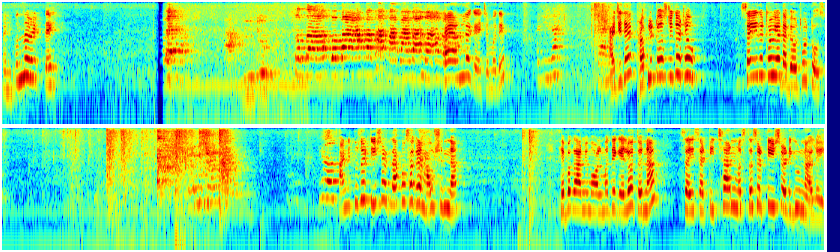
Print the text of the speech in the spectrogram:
आणि पुन्हा भेटते. काय का याच्यामध्ये? आजी दर आपली टोस्ट इथं ठेव. सई इथं ठेव या डब्यावर ठेव टोस्ट आणि तुझं टी शर्ट दाखव सगळ्या मावशींना. हे बघा आम्ही मॉलमध्ये गेलो होतो ना सईसाठी छान मस्त असं टी शर्ट घेऊन आलंय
